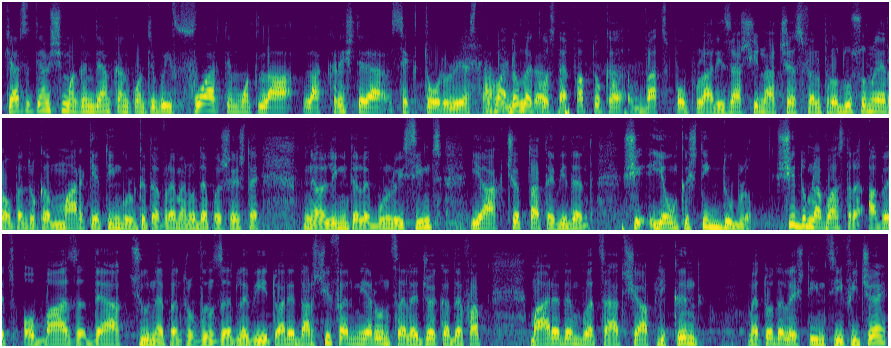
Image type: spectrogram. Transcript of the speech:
Chiar stăteam și mă gândeam că am contribuit foarte mult la, la creșterea sectorului ăsta. Acum, domnule că... Costea, faptul că v-ați popularizat și în acest fel produsul nu e rău, pentru că marketingul câtă vreme nu depășește uh, limitele bunului simț, e acceptat, evident. Și e un câștig dublu. Și dumneavoastră aveți o bază de acțiune pentru vânzările viitoare, dar și fermierul înțelege că, de fapt, mai are de învățat și aplicând metodele științifice,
